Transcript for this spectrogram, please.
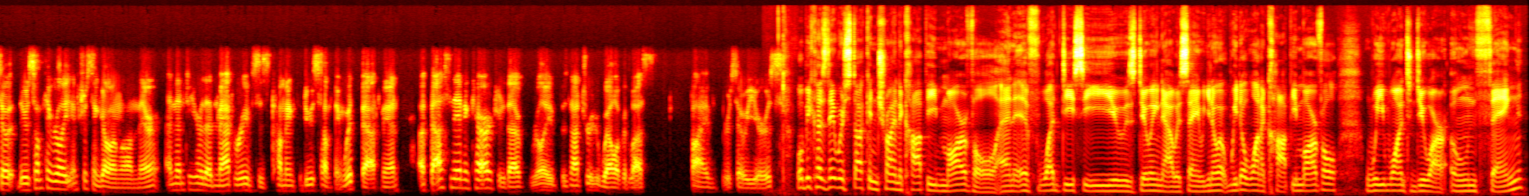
So there's something really interesting going on there. And then to hear that Matt Reeves is coming to do something with Batman, a fascinating character that really was not treated well over the last five or so years. Well, because they were stuck in trying to copy Marvel, and if what DCEU is doing now is saying, you know what, we don't want to copy Marvel, we want to do our own thing.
